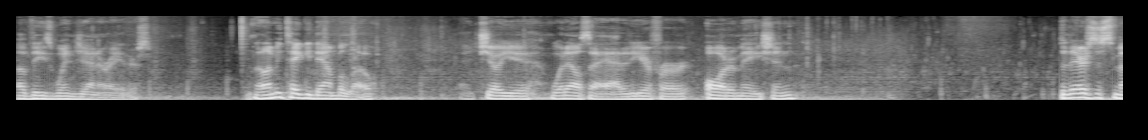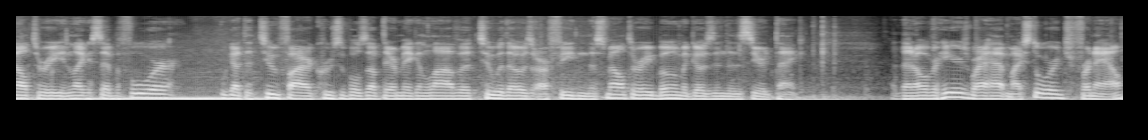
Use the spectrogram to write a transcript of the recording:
of these wind generators. Now let me take you down below and show you what else I added here for automation. So there's the smeltery, and like I said before, we got the two fire crucibles up there making lava. Two of those are feeding the smeltery. Boom, it goes into the seared tank. And then over here is where I have my storage for now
